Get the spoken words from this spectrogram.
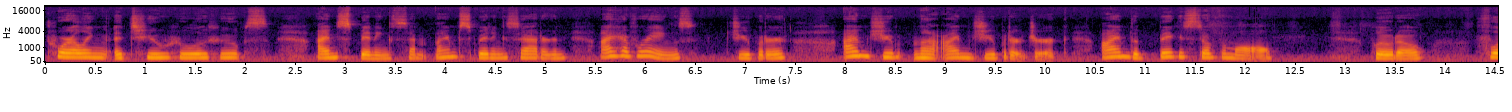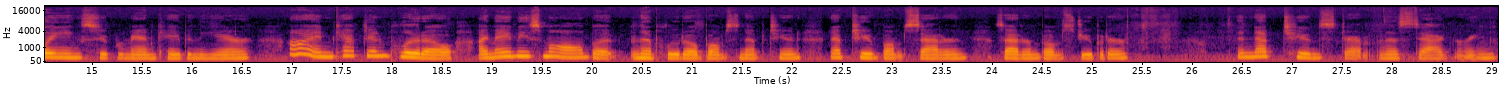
Twirling uh, two hula hoops. I'm spinning. I'm spinning Saturn. I have rings. Jupiter. I'm Ju- I'm Jupiter jerk. I'm the biggest of them all. Pluto, flinging Superman cape in the air. I'm Captain Pluto. I may be small, but Pluto bumps Neptune. Neptune bumps Saturn. Saturn bumps Jupiter. And Neptune's staggering.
